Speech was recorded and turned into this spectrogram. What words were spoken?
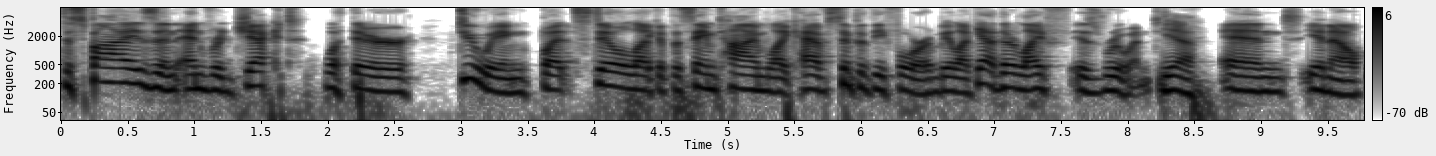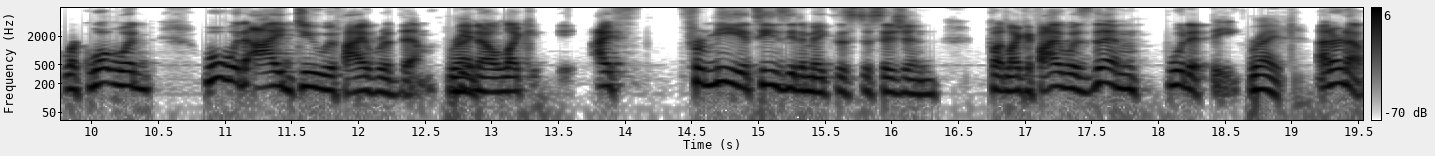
despise and and reject what they're doing but still like at the same time like have sympathy for and be like yeah their life is ruined Yeah. and you know like what would what would i do if i were them Right. you know like i for me it's easy to make this decision but like if i was them would it be Right. i don't know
